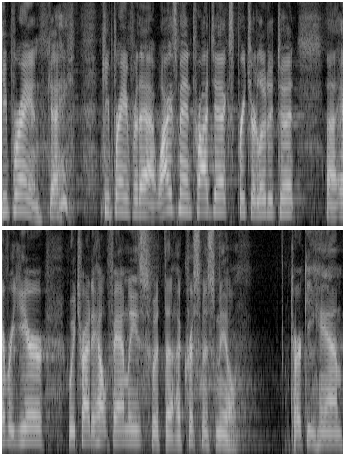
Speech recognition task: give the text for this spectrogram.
Keep praying, okay? Keep praying for that. Wise Men Projects, preacher alluded to it. Uh, every year, we try to help families with a, a Christmas meal turkey, ham,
